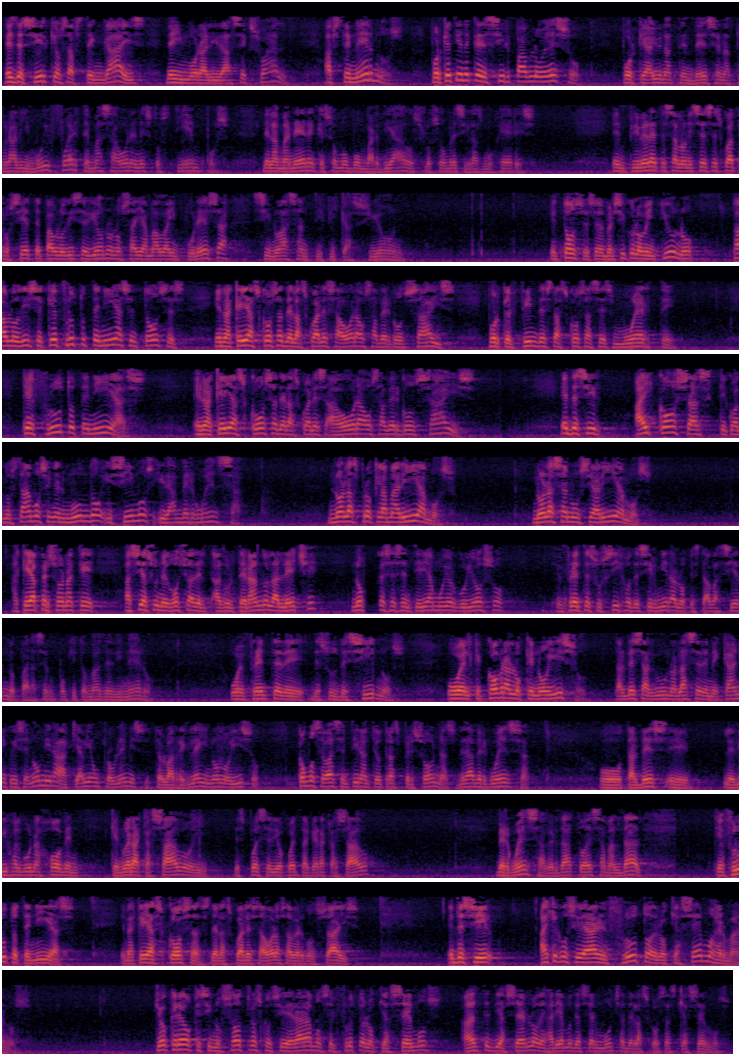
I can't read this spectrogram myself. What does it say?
Es decir, que os abstengáis de inmoralidad sexual. Abstenernos. ¿Por qué tiene que decir Pablo eso? Porque hay una tendencia natural y muy fuerte, más ahora en estos tiempos, de la manera en que somos bombardeados los hombres y las mujeres. En 1 Tesalonicenses 4:7 Pablo dice, Dios no nos ha llamado a impureza, sino a santificación. Entonces, en el versículo 21, Pablo dice, ¿qué fruto tenías entonces en aquellas cosas de las cuales ahora os avergonzáis? Porque el fin de estas cosas es muerte. ¿Qué fruto tenías en aquellas cosas de las cuales ahora os avergonzáis. Es decir, hay cosas que cuando estábamos en el mundo hicimos y dan vergüenza. No las proclamaríamos, no las anunciaríamos. Aquella persona que hacía su negocio adulterando la leche, no que se sentiría muy orgulloso enfrente de sus hijos decir, mira lo que estaba haciendo para hacer un poquito más de dinero o enfrente de, sus vecinos, o el que cobra lo que no hizo. Tal vez alguno lo hace de mecánico y dice, no, mira, aquí había un problema y te lo arreglé y no lo hizo. ¿Cómo se va a sentir ante otras personas? Le da vergüenza. O tal vez eh, le dijo a alguna joven que no era casado y después se dio cuenta que era casado. Vergüenza, ¿verdad? Toda esa maldad. ¿Qué fruto tenías en aquellas cosas de las cuales ahora os avergonzáis? Es decir, hay que considerar el fruto de lo que hacemos, hermanos. Yo creo que si nosotros consideráramos el fruto de lo que hacemos, antes de hacerlo, dejaríamos de hacer muchas de las cosas que hacemos.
